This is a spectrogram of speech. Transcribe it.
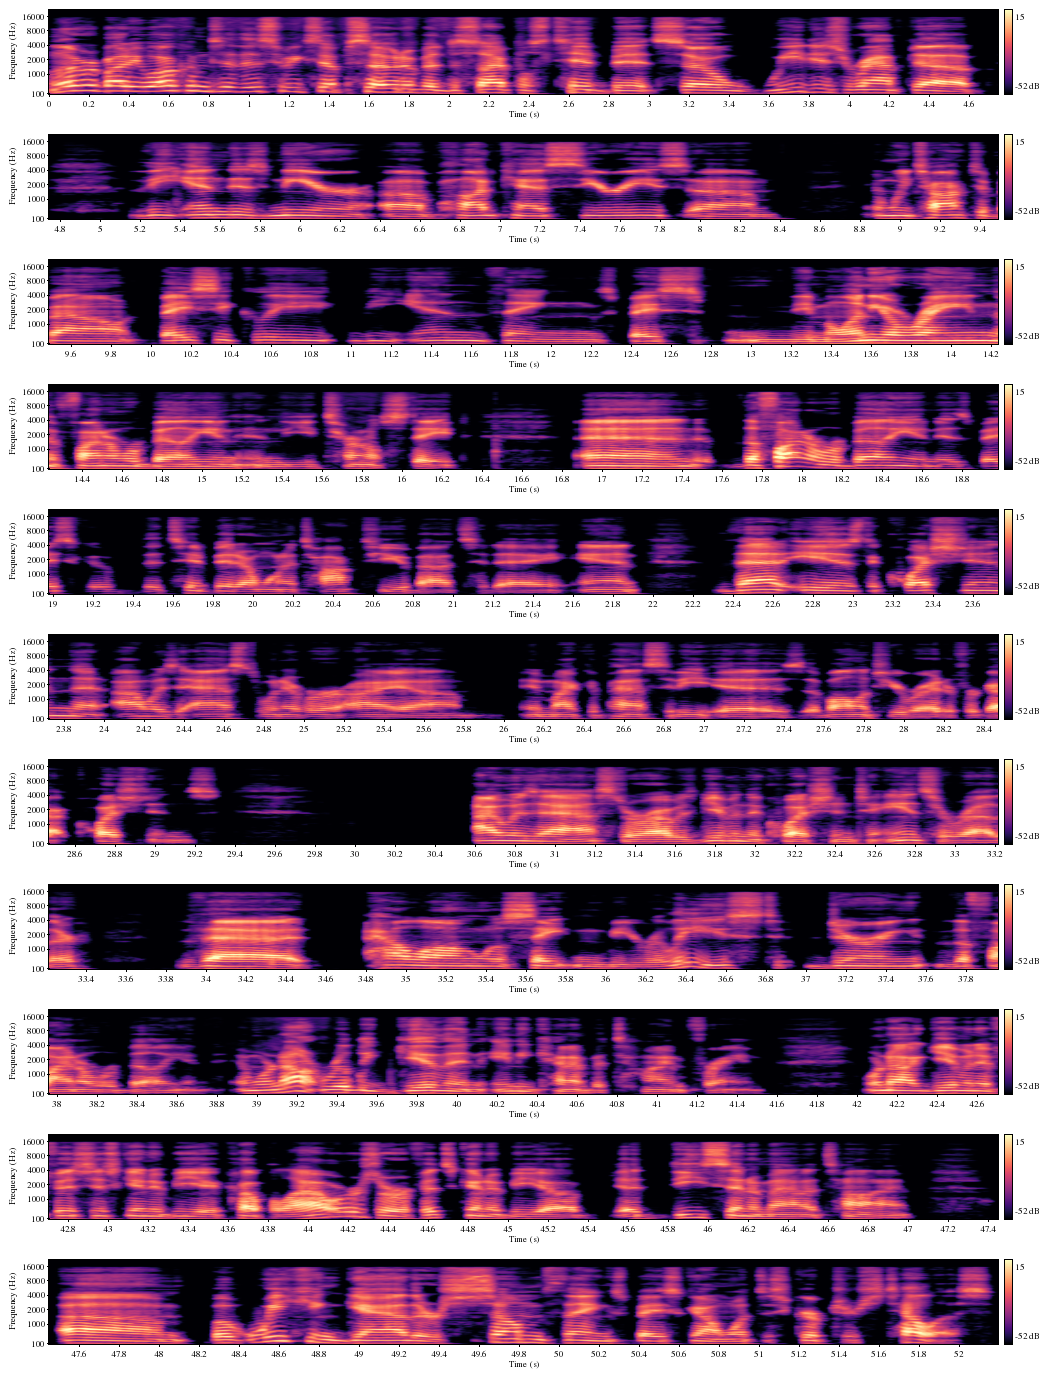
Hello, everybody. Welcome to this week's episode of A Disciples Tidbit. So, we just wrapped up the End is Near uh, podcast series, um, and we talked about basically the end things, base, the millennial reign, the final rebellion, and the eternal state. And the final rebellion is basically the tidbit I want to talk to you about today. And that is the question that I was asked whenever I, um, in my capacity as a volunteer writer for Got Questions, I was asked, or I was given the question to answer rather, that how long will Satan be released during the final rebellion? And we're not really given any kind of a time frame. We're not given if it's just going to be a couple hours or if it's going to be a, a decent amount of time. Um, but we can gather some things based on what the scriptures tell us.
